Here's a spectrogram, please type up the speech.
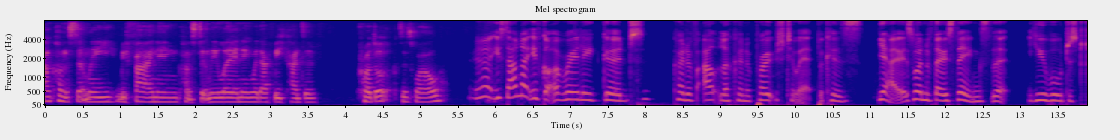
I'm constantly refining, constantly learning with every kind of product as well. Yeah, you sound like you've got a really good kind of outlook and approach to it because, yeah, it's one of those things that you will just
